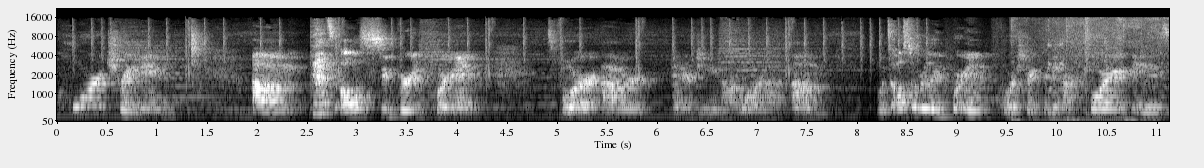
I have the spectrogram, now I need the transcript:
core training. Um, that's all super important for our energy and our aura. Um, what's also really important for strengthening our core is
